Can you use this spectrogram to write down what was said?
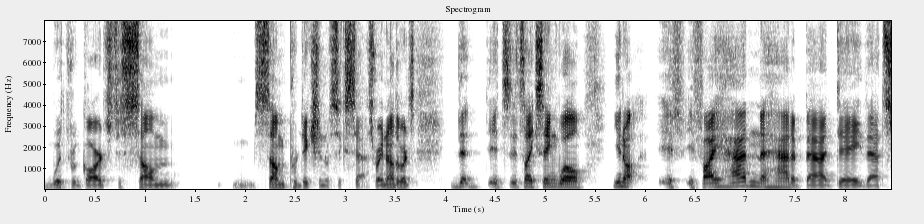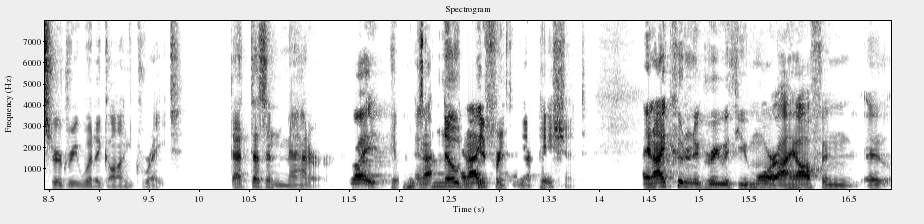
with regards to some some prediction of success, right? In other words, that it's it's like saying, well, you know, if if I hadn't had a bad day, that surgery would have gone great. That doesn't matter, right? It makes and no I, difference I, in that patient. And I couldn't agree with you more. I often uh,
